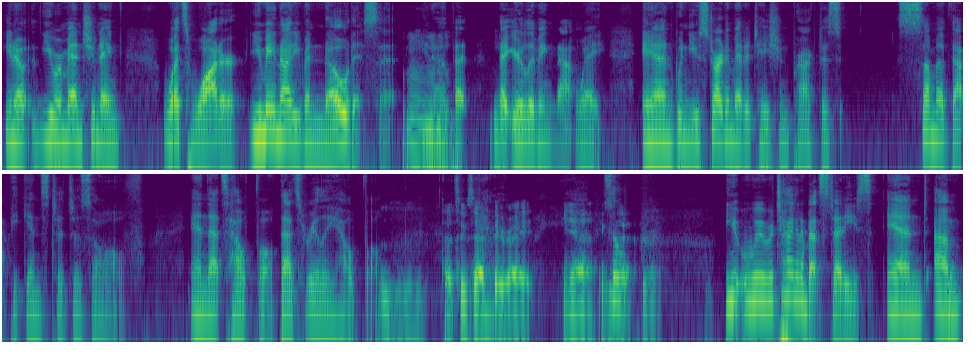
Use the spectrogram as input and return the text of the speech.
you know, you were mentioning what's water. You may not even notice it, mm. you know, mm. that that you're living that way. And when you start a meditation practice, some of that begins to dissolve and that's helpful. That's really helpful. Mm-hmm. That's exactly yeah. right. Yeah, exactly so, right. You, we were talking about studies, and um,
